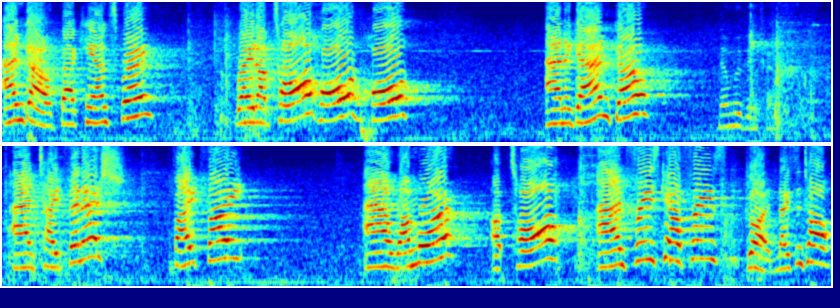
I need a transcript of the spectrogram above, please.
and go. Back handspring. Right up tall, hold, hold. And again, go. No moving, Trent. And tight finish. Fight, fight. And one more. Up tall. And freeze, count, freeze. Good, nice and tall.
